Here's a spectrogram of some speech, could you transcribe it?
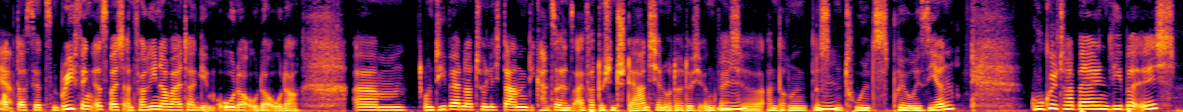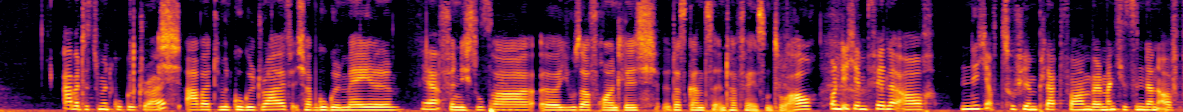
Ob das jetzt ein Briefing ist, weil ich an Farina weitergeben oder, oder, oder. Ähm, und die werden natürlich dann, die kannst du ganz einfach durch ein Sternchen oder durch irgendwelche mhm. anderen Listentools priorisieren. Google-Tabellen liebe ich. Arbeitest du mit Google Drive? Ich arbeite mit Google Drive. Ich habe Google Mail. Ja. Finde ich super äh, userfreundlich, das ganze Interface und so auch. Und ich empfehle auch nicht auf zu vielen Plattformen, weil manche sind dann auf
